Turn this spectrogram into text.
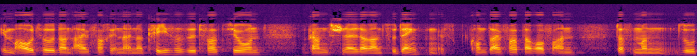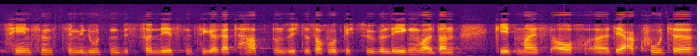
im Auto, dann einfach in einer Krisensituation ganz schnell daran zu denken. Es kommt einfach darauf an, dass man so 10, 15 Minuten bis zur nächsten Zigarette hat, um sich das auch wirklich zu überlegen, weil dann geht meist auch äh, der akute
